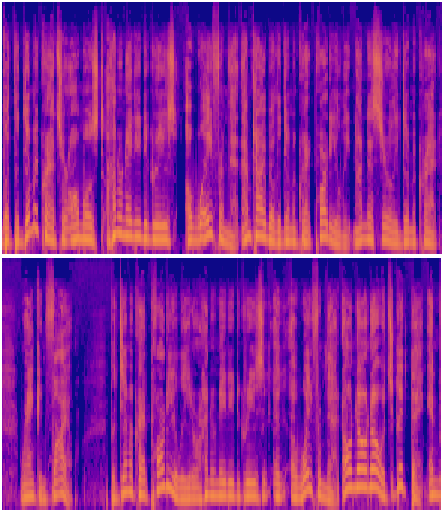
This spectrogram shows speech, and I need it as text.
but the Democrats are almost 180 degrees away from that. I'm talking about the Democrat Party elite, not necessarily Democrat rank and file. But Democrat Party elite are 180 degrees away from that. Oh no, no, it's a good thing, and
